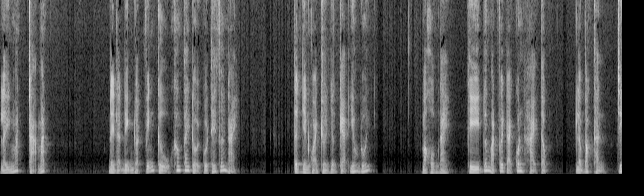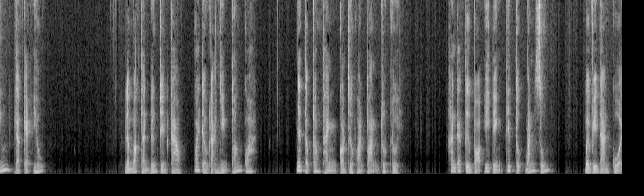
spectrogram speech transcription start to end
lấy mắt trả mắt. Đây là định luật vĩnh cửu không thay đổi của thế giới này. Tất nhiên ngoại trừ những kẻ yếu đuối. Mà hôm nay, khi đối mặt với đại quân hải tộc, Lâm Bắc Thần chính là kẻ yếu. Lâm Bắc Thần đứng trên cao, quay đầu lại nhìn thoáng qua. Nhân tộc trong thành còn chưa hoàn toàn rút lui. Hắn đã từ bỏ ý định tiếp tục bắn súng, bởi vì đạn của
